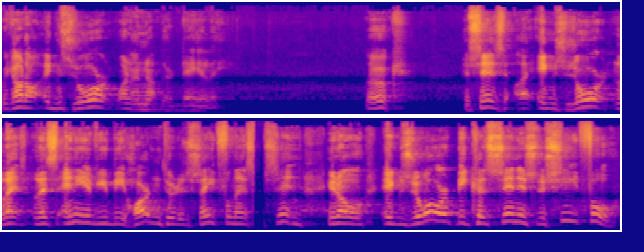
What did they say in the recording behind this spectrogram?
We got to exhort one another daily. Look, it says, uh, exhort, let, lest any of you be hardened through the deceitfulness of sin. You know, exhort because sin is deceitful.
